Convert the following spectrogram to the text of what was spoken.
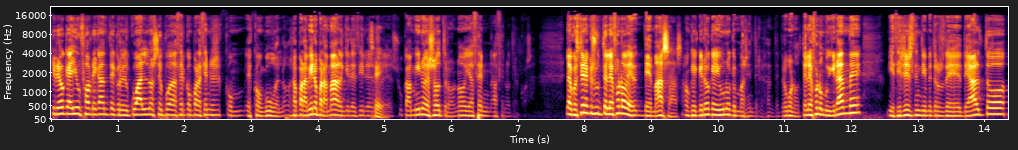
creo que hay un fabricante con el cual no se pueden hacer comparaciones es con, es con Google, ¿no? O sea, para bien o para mal, quiero decir, es- Sí. su camino es otro, ¿no? Y hacen, hacen otra cosa. La cuestión es que es un teléfono de, de masas, aunque creo que hay uno que es más interesante. Pero bueno, teléfono muy grande, 16 centímetros de, de alto,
